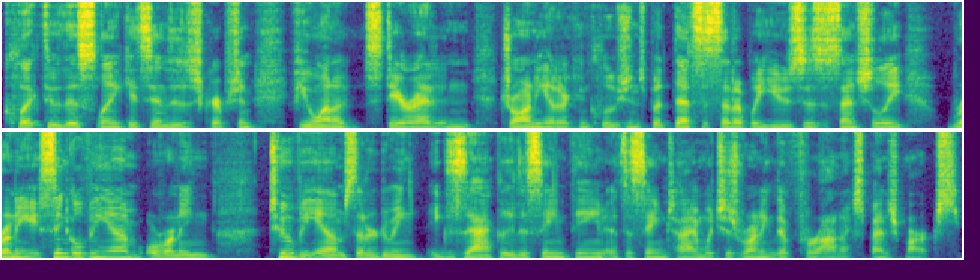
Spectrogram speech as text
click through this link. It's in the description if you want to stare at it and draw any other conclusions. But that's the setup we use is essentially running a single VM or running two VMs that are doing exactly the same thing at the same time, which is running the Phoronix benchmarks.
